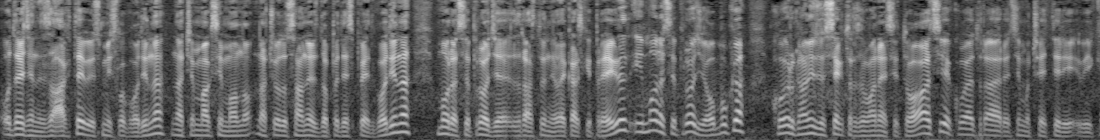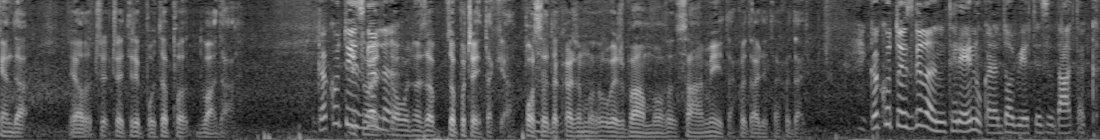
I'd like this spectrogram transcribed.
određene zahteve u smislu godina, znači maksimalno, znači od 18 do 55 godina, mora se prođe zdravstveni lekarski pregled i mora se prođe obuka koju organizuje sektor za vane situacije koja traje recimo četiri vikenda, jel, četiri puta po dva dana. Kako to izgleda? I to je dovoljno za, za početak, ja. Posle, da kažemo, uvežbavamo sami i tako dalje, tako dalje. Kako to izgleda na terenu kada dobijete zadatak?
